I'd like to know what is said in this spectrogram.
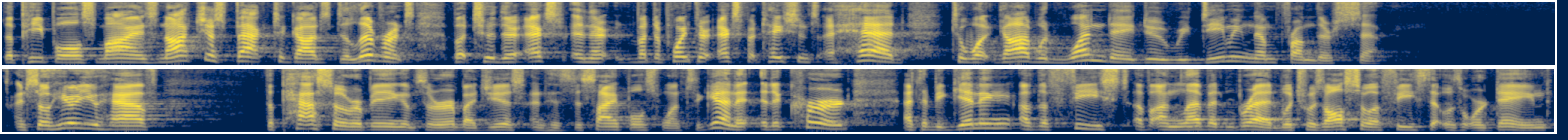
the people's minds not just back to God's deliverance, but to their, ex- their, but to point their expectations ahead to what God would one day do, redeeming them from their sin. And so here you have the Passover being observed by Jesus and his disciples once again. It, it, occurred at the beginning of the Feast of Unleavened Bread, which was also a feast that was ordained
